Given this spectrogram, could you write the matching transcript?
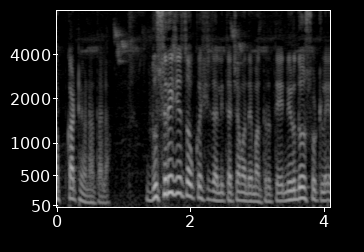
ठपका ठेवण्यात आला. दुसरी जी चौकशी झाली त्याच्यामध्ये मात्र ते निर्दोष सुटले.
